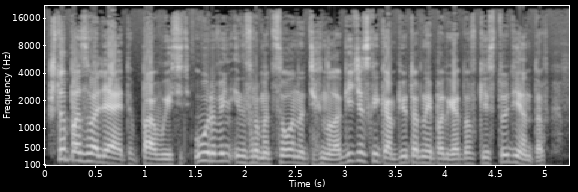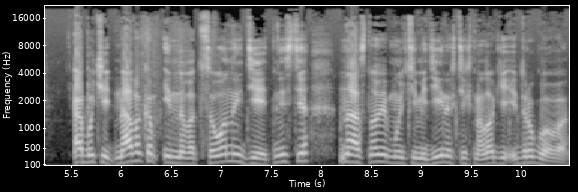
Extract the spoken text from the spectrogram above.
что позволяет повысить уровень информационно-технологической компьютерной подготовки студентов, обучить навыкам инновационной деятельности на основе мультимедийных технологий и другого.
